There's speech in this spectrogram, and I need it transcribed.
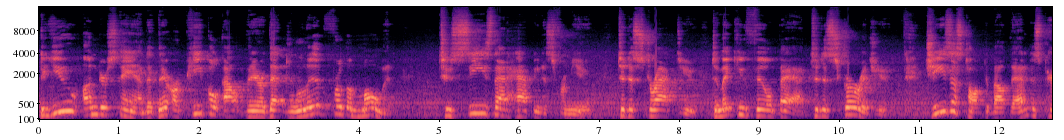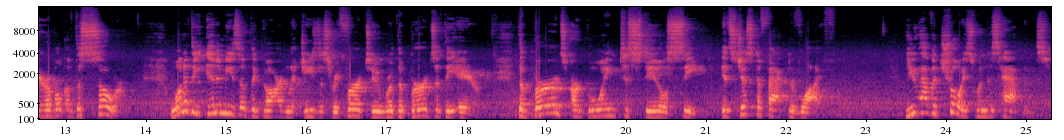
Do you understand that there are people out there that live for the moment to seize that happiness from you? to distract you, to make you feel bad, to discourage you. Jesus talked about that in his parable of the sower. One of the enemies of the garden that Jesus referred to were the birds of the air. The birds are going to steal seed. It's just a fact of life. You have a choice when this happens.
